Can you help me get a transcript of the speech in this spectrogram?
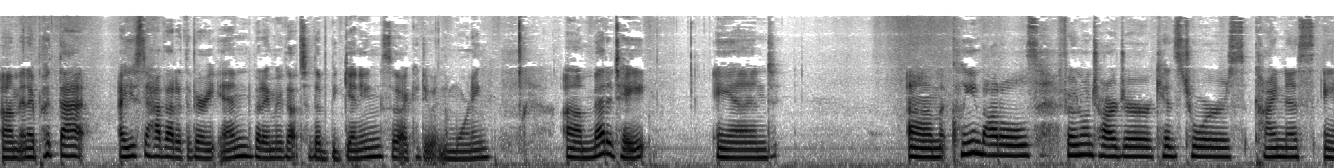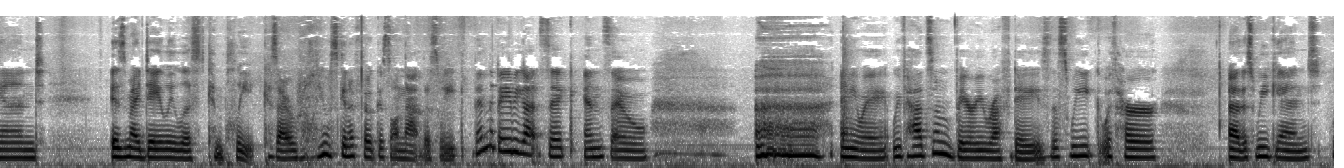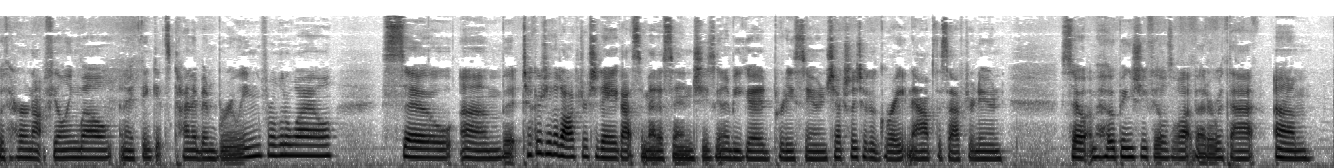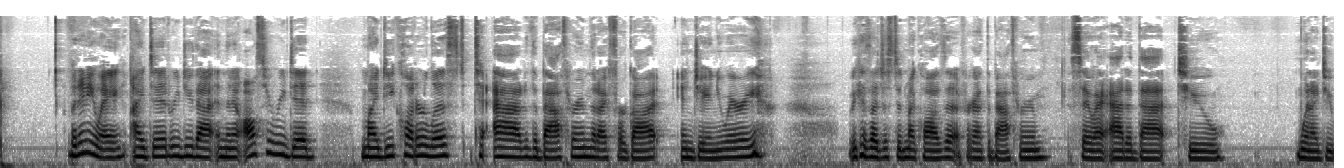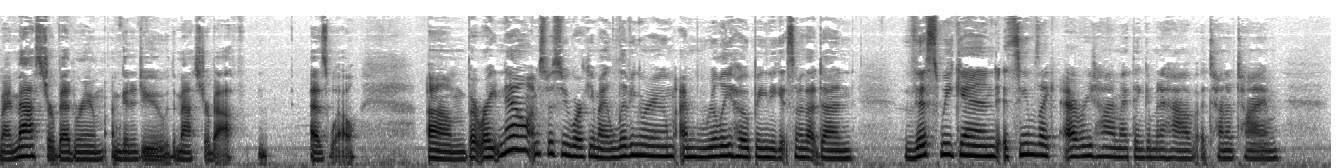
Um, and I put that, I used to have that at the very end, but I moved that to the beginning so I could do it in the morning. Um, meditate and um, clean bottles, phone on charger, kids' chores, kindness, and is my daily list complete? Because I really was going to focus on that this week. Then the baby got sick, and so uh, anyway, we've had some very rough days this week with her. Uh, this weekend with her not feeling well, and I think it's kind of been brewing for a little while. So, um, but took her to the doctor today, got some medicine. She's going to be good pretty soon. She actually took a great nap this afternoon. So, I'm hoping she feels a lot better with that. Um, but anyway, I did redo that. And then I also redid my declutter list to add the bathroom that I forgot in January because I just did my closet. I forgot the bathroom. So I added that to when I do my master bedroom, I'm going to do the master bath as well. Um, but right now, I'm supposed to be working my living room. I'm really hoping to get some of that done this weekend. It seems like every time I think I'm going to have a ton of time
